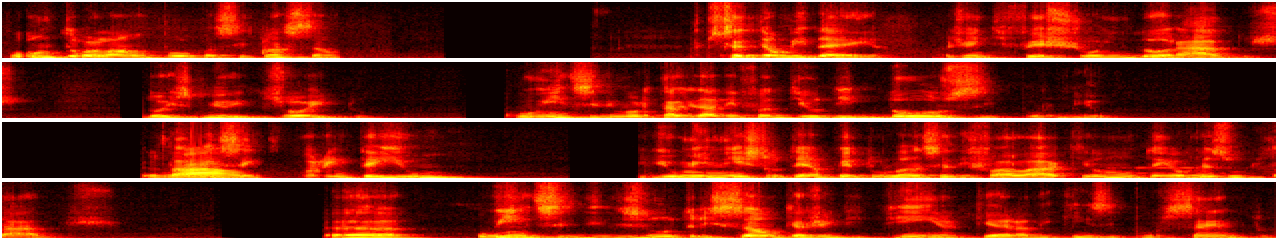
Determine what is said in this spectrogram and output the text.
controlar um pouco a situação. Para você ter uma ideia, a gente fechou em Dourados, 2018, com índice de mortalidade infantil de 12 por mil. Eu estava em 141. E o ministro tem a petulância de falar que eu não tenho resultados. Uh, o índice de desnutrição que a gente tinha, que era de 15%,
